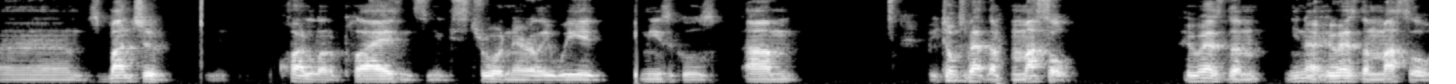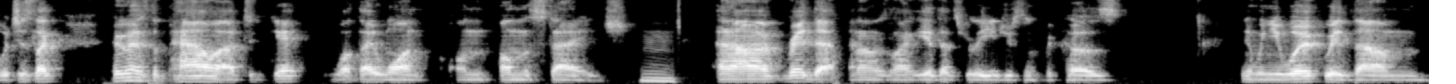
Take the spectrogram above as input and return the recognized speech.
uh, it's a bunch of quite a lot of plays and some extraordinarily weird musicals. Um, he talks about the muscle who has the you know who has the muscle, which is like who has the power to get what they want on on the stage. Mm. And I read that and I was like, yeah, that's really interesting because you know when you work with um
